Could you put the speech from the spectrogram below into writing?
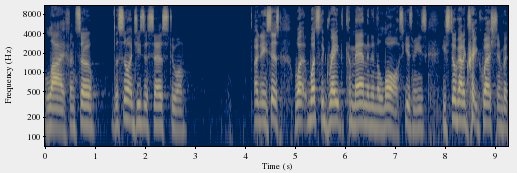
life? And so, listen to what Jesus says to him. And he says, what, What's the great commandment in the law? Excuse me, he's, he's still got a great question, but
